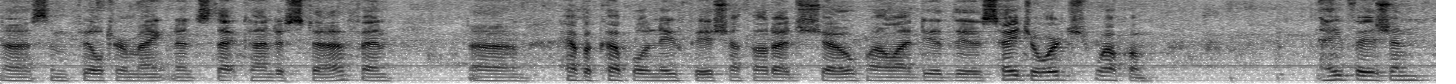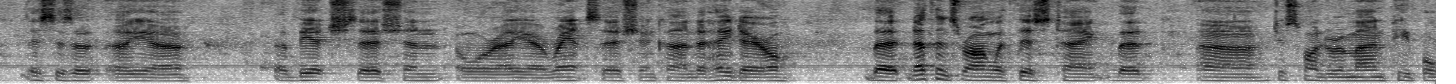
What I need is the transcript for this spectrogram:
uh, some filter maintenance, that kind of stuff. And uh, have a couple of new fish I thought I'd show while I did this. Hey George, welcome. Hey Vision, this is a, a, uh, a bitch session or a, a rant session kind of. Hey Daryl. But nothing's wrong with this tank, but uh, just wanted to remind people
